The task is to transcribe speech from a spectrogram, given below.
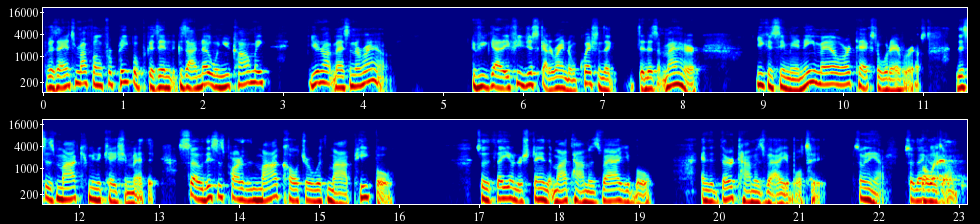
Because I answer my phone for people because then because I know when you call me, you're not messing around. If you got if you just got a random question that, that doesn't matter, you can send me an email or a text or whatever else. This is my communication method. So this is part of my culture with my people so that they understand that my time is valuable and that their time is valuable too. So anyhow, so that goes what on.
